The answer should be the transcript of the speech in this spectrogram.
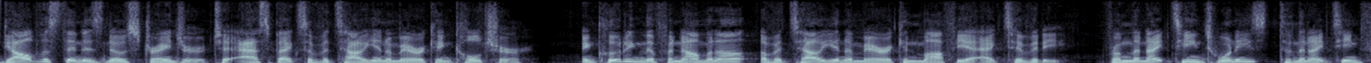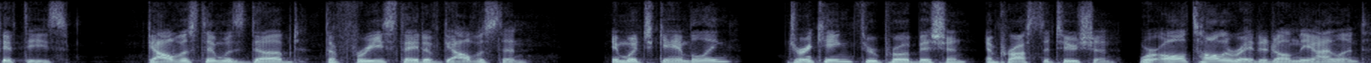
Galveston is no stranger to aspects of Italian American culture including the phenomena of Italian American mafia activity. From the 1920s to the 1950s, Galveston was dubbed the Free State of Galveston, in which gambling, drinking through prohibition, and prostitution were all tolerated on the island,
